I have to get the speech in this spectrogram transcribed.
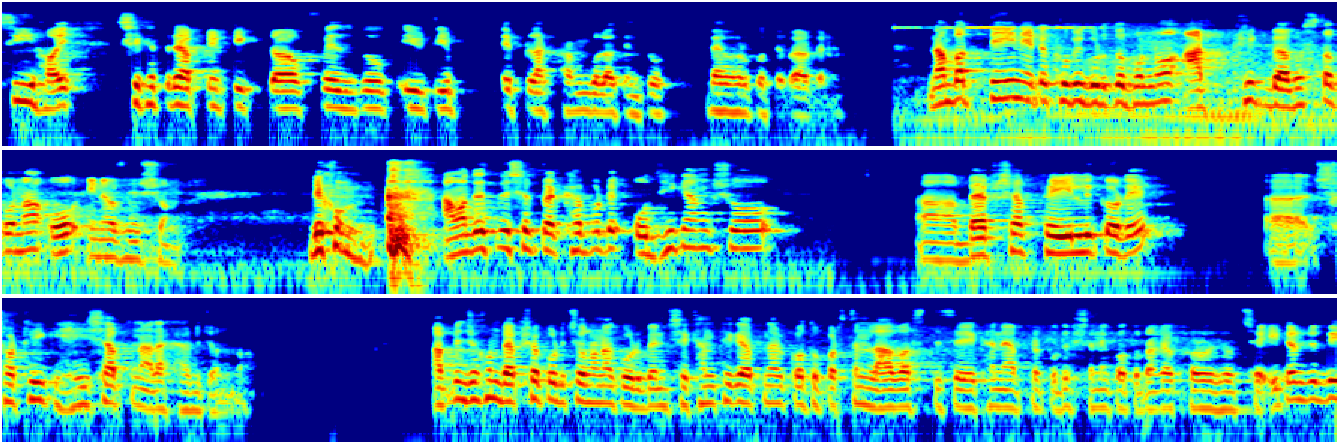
সি হয়, সেক্ষেত্রে আপনি টিকটক ফেসবুক ইউটিউব এই প্ল্যাটফর্মগুলো কিন্তু ব্যবহার করতে পারবেন। নাম্বার তিন, এটা খুবই গুরুত্বপূর্ণ, আর্থিক ব্যবস্থাপনা ও ইনোভেশন দেখুন, আমাদের দেশের প্রেক্ষাপটে অধিকাংশ ব্যবসা ফেইল করে সঠিক হিসাব না রাখার জন্য। আপনি যখন ব্যবসা পরিচালনা করবেন, সেখান থেকে আপনার কত পার্সেন্ট লাভ আসতেছে, এখানে আপনার প্রতিষ্ঠানে কত টাকা খরচ হচ্ছে, এটার যদি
